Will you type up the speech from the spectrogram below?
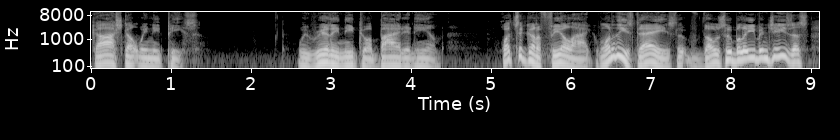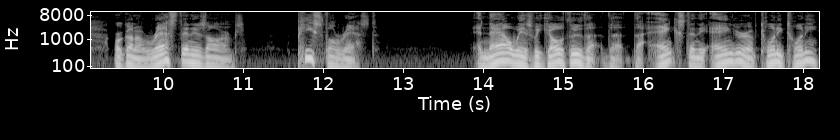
Gosh, don't we need peace? We really need to abide in Him. What's it going to feel like? One of these days, those who believe in Jesus are going to rest in his arms, peaceful rest. And now, as we go through the, the, the angst and the anger of 2020,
